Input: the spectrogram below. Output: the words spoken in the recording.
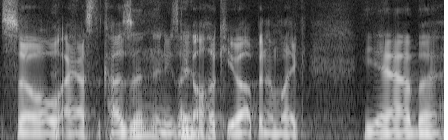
So I asked the cousin, and he's like, Yeah. "I'll hook you up," and I'm like. Yeah, but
